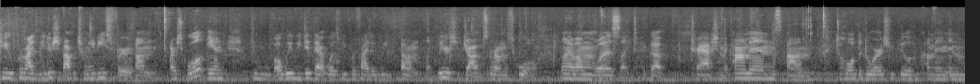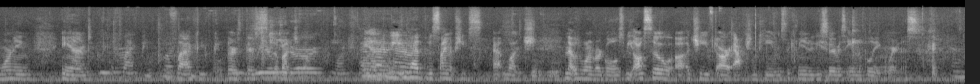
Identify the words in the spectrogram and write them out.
to provide leadership opportunities for um, our school, and the way we did that was we provided le- um, like leadership jobs around the school. One of them was like to pick up trash in the commons, um, to hold the doors for people who come in in the morning, and Flag people. the flag people. There's there's a bunch of them. And we, we had the sign up sheets at lunch, and that was one of our goals. We also uh, achieved our action teams, the community service, and the bullying awareness. And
